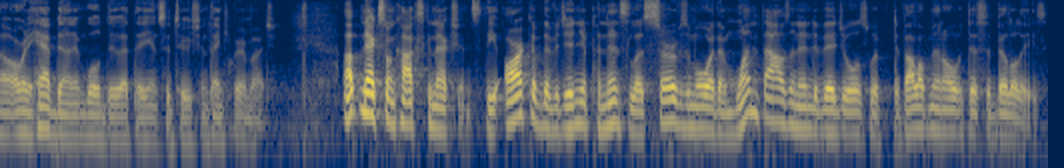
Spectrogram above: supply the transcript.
uh, already have done and will do at the institution. Thank you very much. Up next on Cox Connections, the Arc of the Virginia Peninsula serves more than 1,000 individuals with developmental disabilities.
